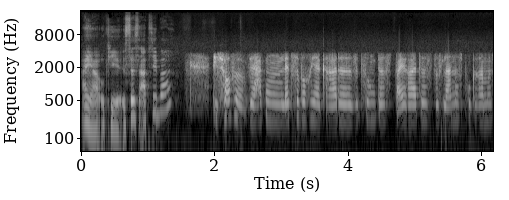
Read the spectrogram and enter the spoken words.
Ah ja, okay. Ist das absehbar? Ich hoffe, wir hatten letzte Woche ja gerade Sitzung des Beirates des Landesprogrammes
